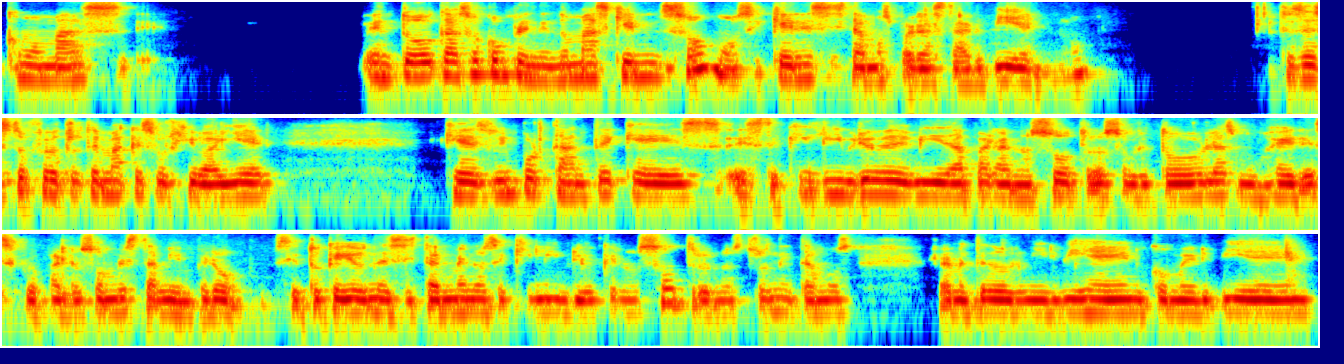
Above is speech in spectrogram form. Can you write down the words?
como más, en todo caso, comprendiendo más quién somos y qué necesitamos para estar bien, ¿no? Entonces, esto fue otro tema que surgió ayer que es lo importante que es este equilibrio de vida para nosotros, sobre todo las mujeres, pero para los hombres también, pero siento que ellos necesitan menos equilibrio que nosotros. Nosotros necesitamos realmente dormir bien, comer bien,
